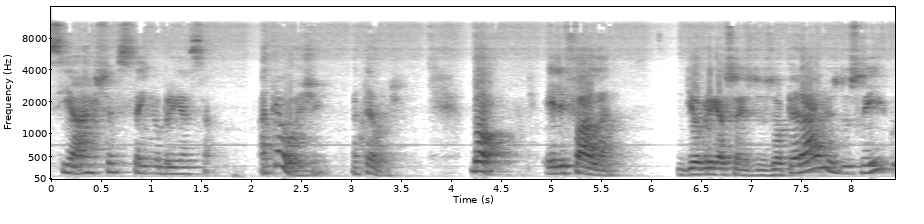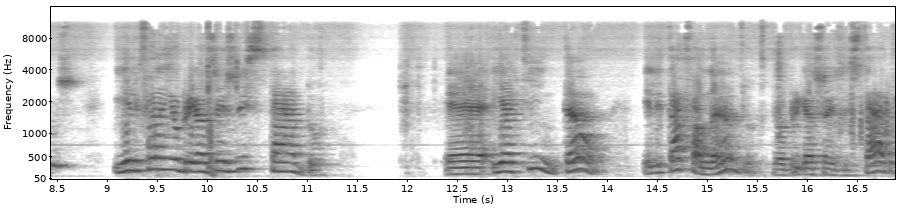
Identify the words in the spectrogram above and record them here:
se acha sem obrigação. Até hoje. Até hoje. Bom, ele fala de obrigações dos operários, dos ricos, e ele fala em obrigações do Estado. É, e aqui, então, ele está falando de obrigações do Estado,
